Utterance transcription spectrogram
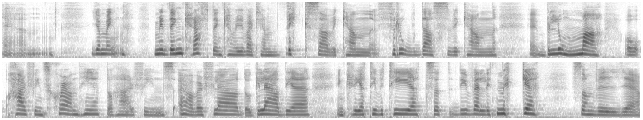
eh, ja men, med den kraften kan vi verkligen växa, vi kan frodas, vi kan eh, blomma. Och här finns skönhet och här finns överflöd och glädje, en kreativitet. Så det är väldigt mycket som vi eh,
